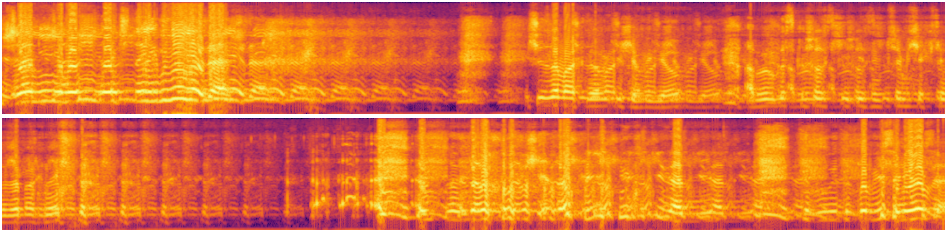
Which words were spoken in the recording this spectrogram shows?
że mi nie możesz dać, to i mnie nie dać. Się zamachnął, gdzie się wygiął, a był bez koszulki i tym czym się chciał zamachnąć. Udało się do nad nim. To były to powieszeniowe.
